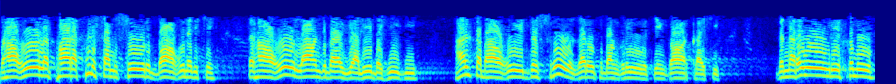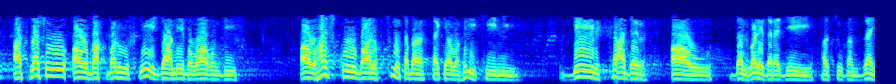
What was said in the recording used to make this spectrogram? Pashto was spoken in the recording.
د هغو لپاره تل سمسور باغونه دي چې تر هغو لاندې به ویالې بهیږي هلته به هغوی د سرو زرو په بنګړیو سینګار کړای شي د نریو وریښمو اطلسو او بخبلو شنې جامې به واغوندي او هسکو بالښتونو ته به تکیه وهلي کینی ډیر ښه اجر او د لوړې درجې هستوګنځی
